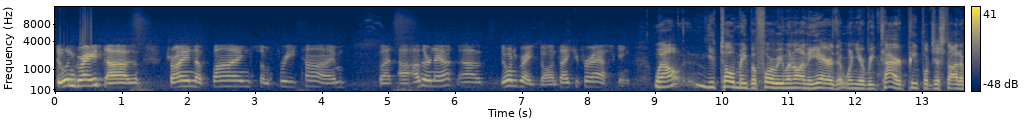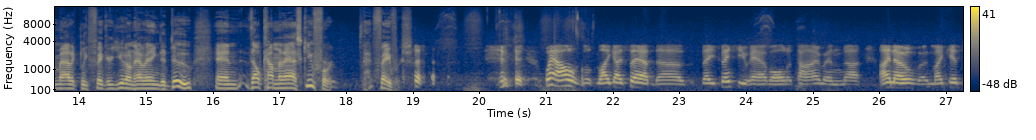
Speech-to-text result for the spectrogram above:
doing great. Uh, trying to find some free time, but uh, other than that, uh, Doing great, Don. Thank you for asking. Well, you told me before we went on the air that when you're retired, people just automatically figure you don't have anything to do, and they'll come and ask you for favors. well, like I said, uh, they think you have all the time, and uh, I know my kids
